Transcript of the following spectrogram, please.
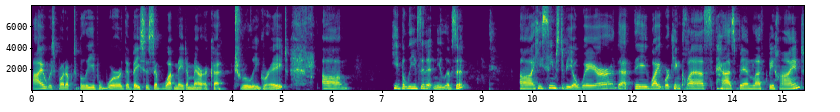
I was brought up to believe were the basis of what made America truly great. Um, he believes in it and he lives it. Uh, he seems to be aware that the white working class has been left behind,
